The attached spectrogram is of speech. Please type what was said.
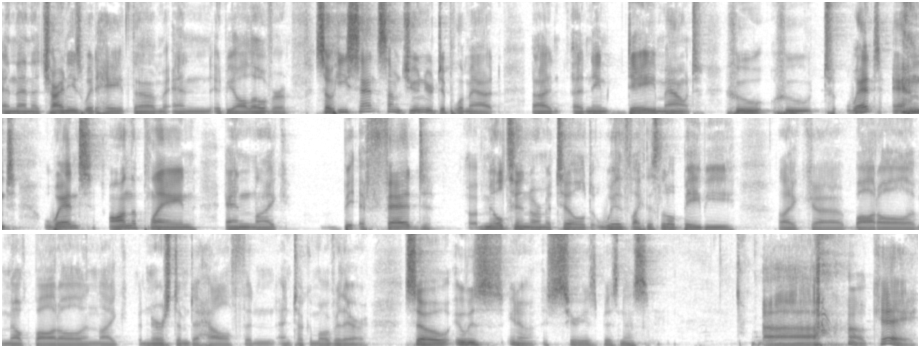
and then the Chinese would hate them, and it'd be all over. So he sent some junior diplomat uh, uh, named Day Mount, who who t- went and went on the plane and like fed Milton or Mathilde with like this little baby like a bottle, a milk bottle, and like nursed him to health and, and took him over there. So it was, you know, serious business. Uh, okay,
